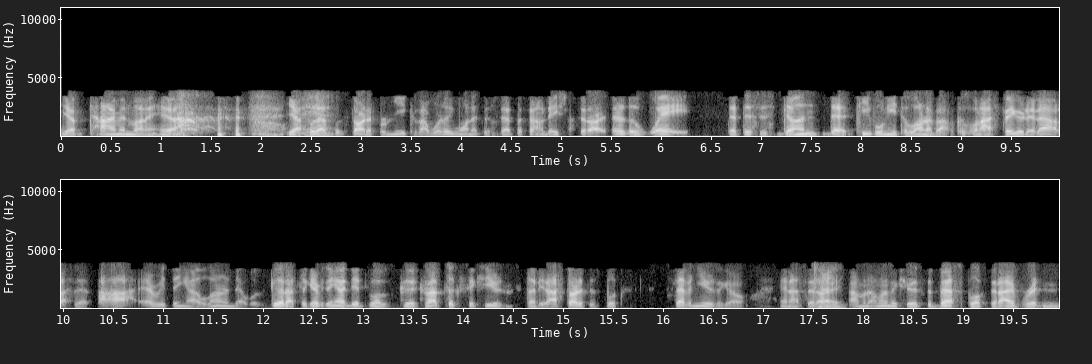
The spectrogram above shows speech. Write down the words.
Yep. Time and money. Yeah. yeah. So that's what started for me because I really wanted to set the foundation. I said, all right, there's a way that this is done that people need to learn about. Because when I figured it out, I said, ah, everything I learned that was good. I took everything I did was good because I took six years and studied. I started this book seven years ago. And I said, all Okay. right, I'm gonna, I'm gonna make sure it's the best book that I've written,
